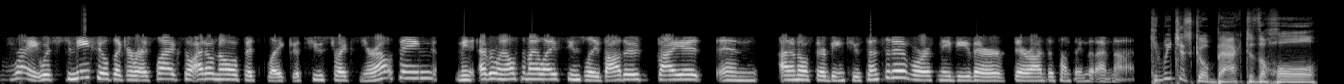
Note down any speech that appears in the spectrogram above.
Right, which to me feels like a red flag. So I don't know if it's like a two strikes and you're out thing. I mean, everyone else in my life seems really bothered by it, and I don't know if they're being too sensitive or if maybe they're they're onto something that I'm not. Can we just go back to the whole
